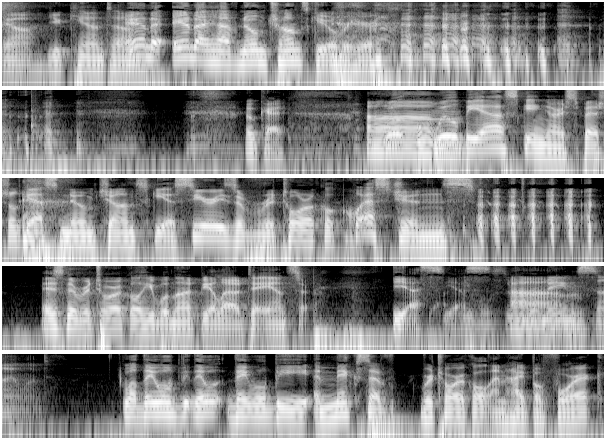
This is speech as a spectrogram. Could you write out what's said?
yeah, you can't. Um, And and I have Noam Chomsky over here. okay. We'll, we'll be asking our special guest Noam Chomsky a series of rhetorical questions. As they're rhetorical, he will not be allowed to answer. Yes. He Yes. will Um, remain silent. Well, they will be they will, they will be a mix of rhetorical and hypophoric.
